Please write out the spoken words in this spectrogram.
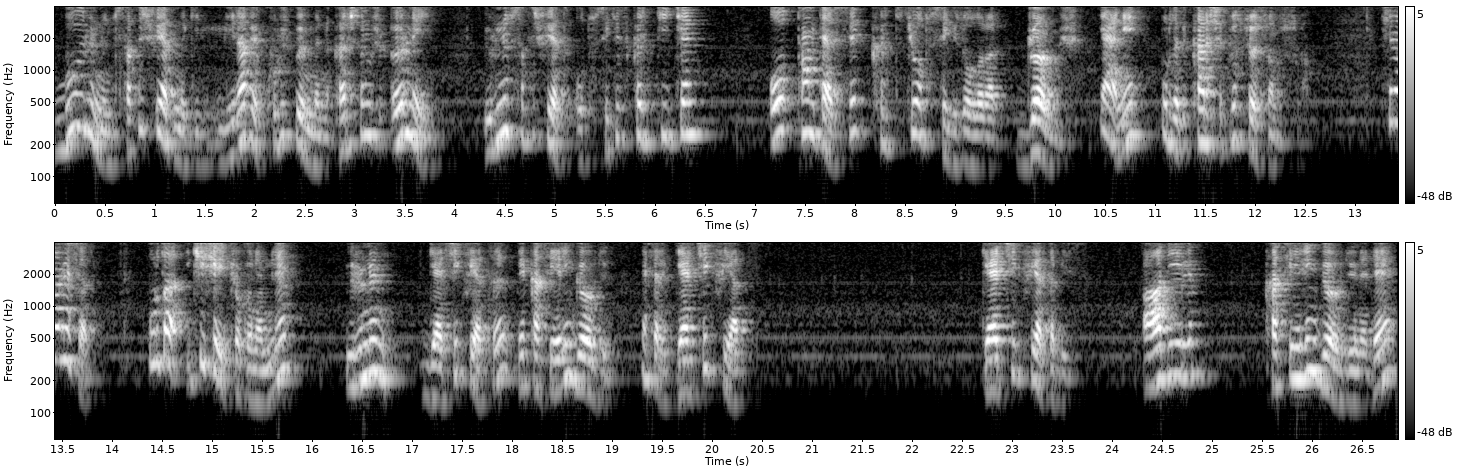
bu ürünün satış fiyatındaki lira ve kuruş bölümlerini karıştırmış. Örneğin ürünün satış fiyatı 38.42 iken o tam tersi 42.38 olarak görmüş. Yani burada bir karışıklık söz konusu. Şimdi arkadaşlar burada iki şey çok önemli. Ürünün gerçek fiyatı ve kasiyerin gördüğü. Mesela gerçek fiyat gerçek fiyata biz A diyelim. Kasiyerin gördüğüne de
